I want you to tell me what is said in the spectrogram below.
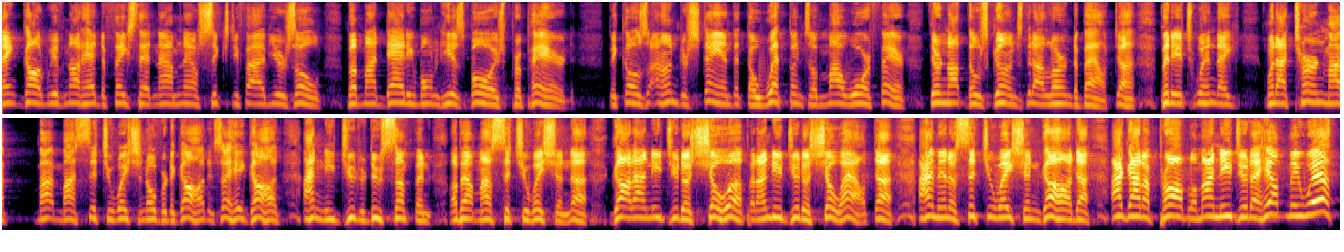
Thank God we have not had to face that now. I'm now 65 years old, but my daddy wanted his boys prepared because I understand that the weapons of my warfare, they're not those guns that I learned about, uh, but it's when they when I turn my my, my situation over to God and say, Hey, God, I need you to do something about my situation. Uh, God, I need you to show up and I need you to show out. Uh, I'm in a situation, God, uh, I got a problem I need you to help me with.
